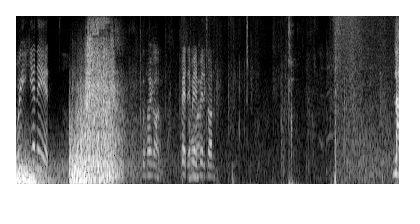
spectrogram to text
อุ้ยเฮียเนตตัวใครก่อนเป็ดไอเป็ดเป็ดก่อนไหล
